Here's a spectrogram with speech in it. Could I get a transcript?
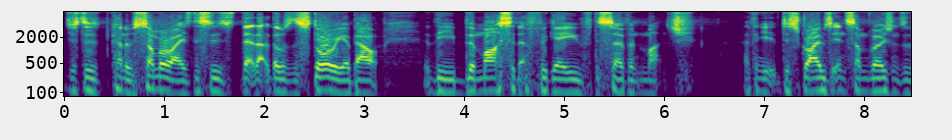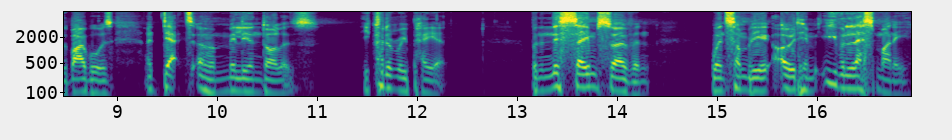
Just to kind of summarize, this is that, that, that was the story about the, the master that forgave the servant much. I think it describes it in some versions of the Bible as a debt of a million dollars. He couldn't repay it. But then this same servant, when somebody owed him even less money,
